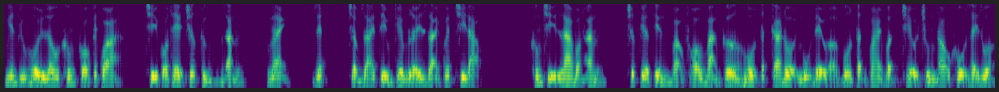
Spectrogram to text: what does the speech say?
Nghiên cứu hồi lâu không có kết quả, chỉ có thể trước cứng rắn, ngạnh, giết, chậm rãi tìm kiếm lấy giải quyết chi đạo. Không chỉ là bọn hắn, trước kia tiến vào phó bản cơ hồ tất cả đội ngũ đều ở vô tận quái vật chiều trung đau khổ dãy rủa.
